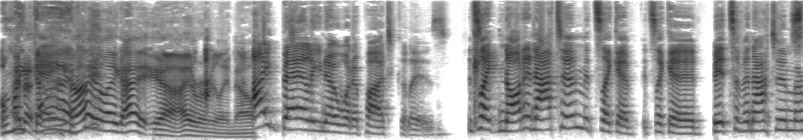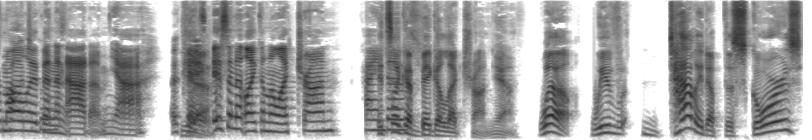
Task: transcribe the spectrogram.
oh my I god. I like I yeah I don't really know. I barely know what a particle is. It's like not an atom. It's like a it's like a bits of an atom or Smaller than an atom, yeah. Okay. Yeah. Isn't it like an electron? Kind of? it's of. like a big electron. Yeah. Well, we've tallied up the scores,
